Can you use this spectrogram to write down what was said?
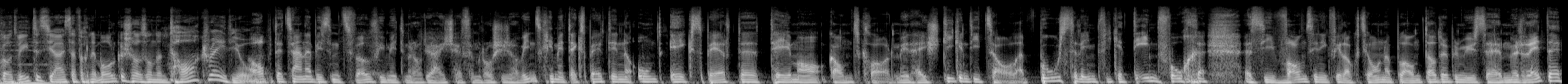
Geht weiter. Sie heisst einfach nicht Morgenshow, sondern Talkradio. Ab der 10 bis um 12 Uhr mit dem Radio 1-Chef Roger Schawinski, mit Expertinnen und Experten. Thema ganz klar. Wir haben steigende Zahlen, Boosterimpfungen, die Impfwoche. Es sind wahnsinnig viele Aktionen geplant. Darüber müssen wir reden.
